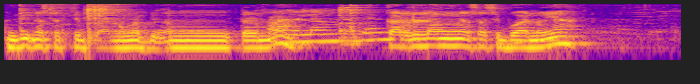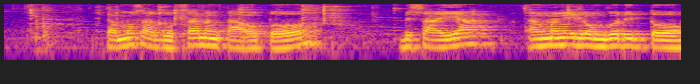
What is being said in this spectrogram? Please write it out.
Hindi na sa Cebuano nga ang term ah. Carlang na din. Carlang na sa Cebuano ya. Tamo sa agusan ng tao to. Bisaya, ang mga Ilonggo dito.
